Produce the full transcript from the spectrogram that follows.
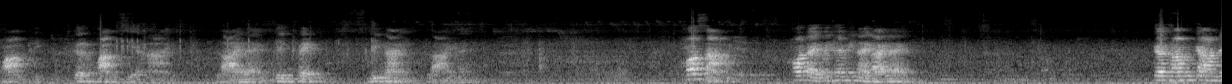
ความผิดเกิดความเสียหายร้ายแรงจึงเป็นวินัยร้ายแรงข้อ3 ข้อใดไม่ใช่วินัยร้ายแรงกระทำการใ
